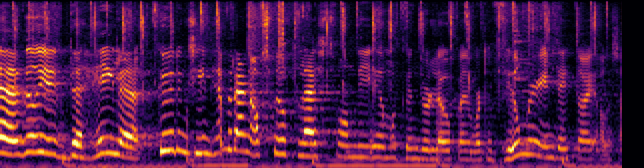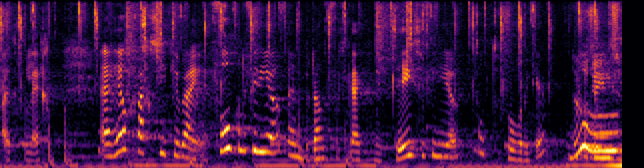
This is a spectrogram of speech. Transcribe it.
Eh, wil je de hele keuring zien, hebben we daar een afspeellijst van die je helemaal kunt doorlopen. En wordt er veel meer in detail alles uitgelegd. Eh, heel graag zie ik je bij een volgende video. En bedankt voor het kijken naar deze video. Tot de volgende keer. Doei!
